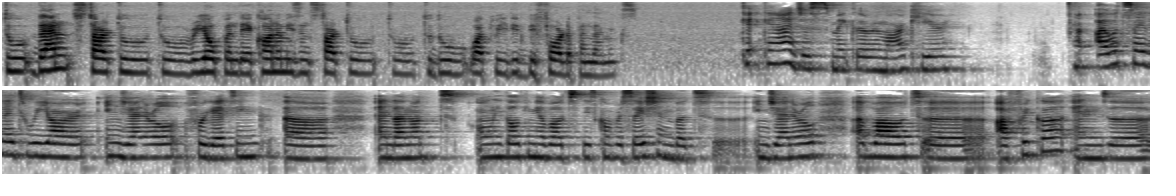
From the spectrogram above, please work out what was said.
to then start to, to reopen the economies and start to, to, to do what we did before the pandemics. Can, can i just make a remark here I would say that we are in general forgetting, uh, and I'm not only talking about this conversation, but uh, in general about uh, Africa and uh,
